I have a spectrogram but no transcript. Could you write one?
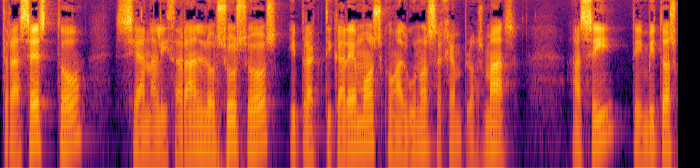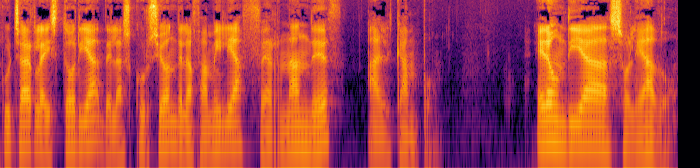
Tras esto, se analizarán los usos y practicaremos con algunos ejemplos más. Así, te invito a escuchar la historia de la excursión de la familia Fernández al campo. Era un día soleado,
